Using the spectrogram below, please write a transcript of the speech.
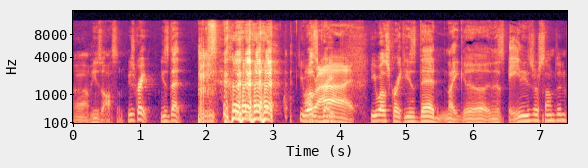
Uh, he's awesome. He's great. He's dead. he was Alright. great. He was great. He's dead, like uh, in his eighties or something.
